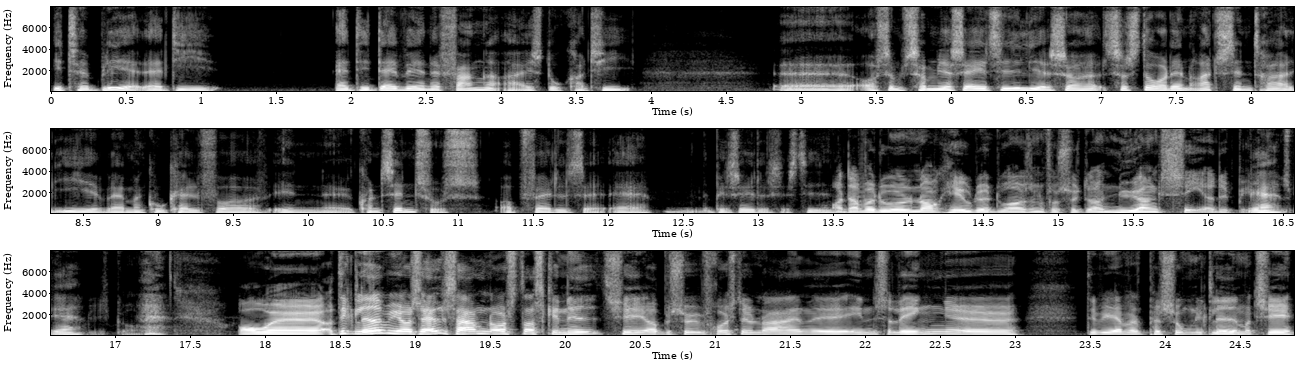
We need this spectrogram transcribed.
etableret af, de, af det daværende fangeraristokrati. Øh, og som, som jeg sagde tidligere, så, så står den ret central i, hvad man kunne kalde for en øh, konsensusopfattelse af besættelsestiden. Og der var du nok hævde, at du også sådan forsøgte at nuancere det billede. Ja, ja. Og, øh, og det glæder vi os alle sammen, os der skal ned til at besøge Frøslevlejren øh, inden så længe. Øh, det vil jeg vel personligt glæde mig til.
